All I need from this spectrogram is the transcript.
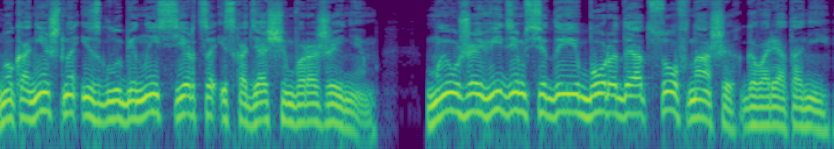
но, конечно, из глубины сердца исходящим выражением. «Мы уже видим седые бороды отцов наших», — говорят они.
